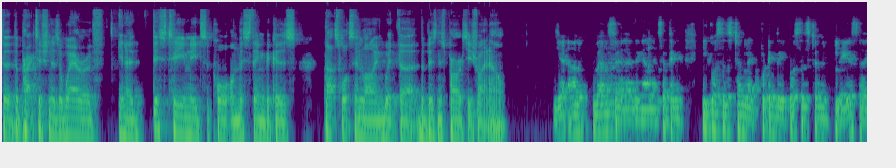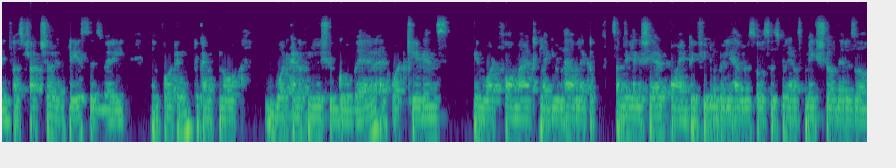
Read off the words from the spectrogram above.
the, the practitioner is aware of, you know, this team needs support on this thing because that's what's in line with the, the business priorities right now. Yeah, well said. I think Alex. I think ecosystem, like putting the ecosystem in place, the infrastructure in place, is very important to kind of know what kind of news should go where, at what cadence, in what format like you'll have like a something like a sharepoint if you don't really have resources to kind of make sure there is a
